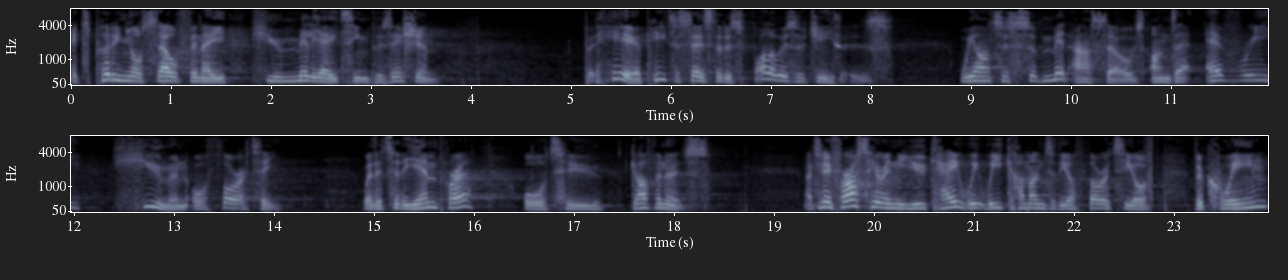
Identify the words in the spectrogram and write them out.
It's putting yourself in a humiliating position. But here, Peter says that as followers of Jesus, we are to submit ourselves under every human authority, whether to the emperor or to governors. Now, do you know, for us here in the UK, we, we come under the authority of the Queen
